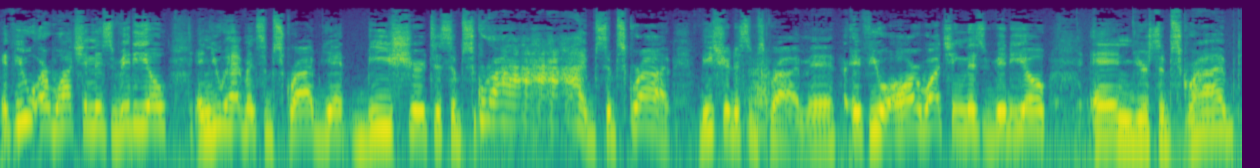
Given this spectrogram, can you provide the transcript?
If you are watching this video and you haven't subscribed yet, be sure to subscribe. Subscribe. Be sure to subscribe, man. If you are watching this video and you're subscribed,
